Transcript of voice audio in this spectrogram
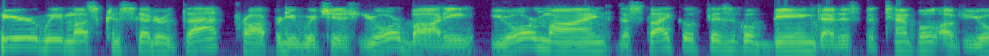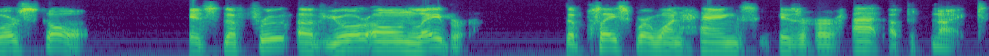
Here we must consider that property which is your body, your mind, the psychophysical being that is the temple of your soul. It's the fruit of your own labor, the place where one hangs his or her hat up at night,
